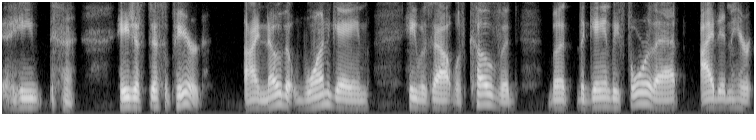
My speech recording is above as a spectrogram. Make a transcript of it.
He he just disappeared. I know that one game he was out with COVID, but the game before that, I didn't hear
